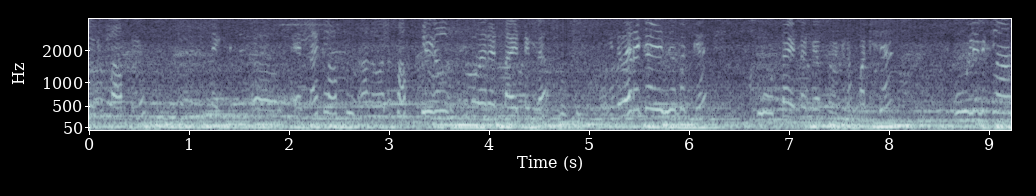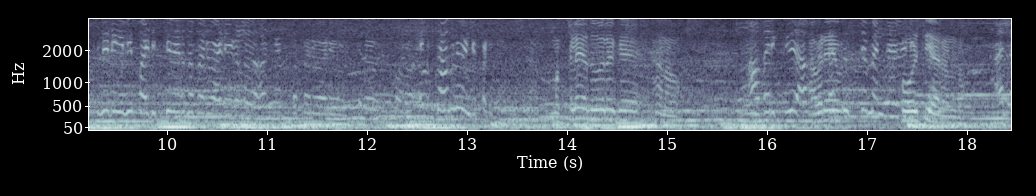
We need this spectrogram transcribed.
ഒരു ക്ലാസ്സിലും. ലൈക്ക് എല്ലാ ക്ലാസ്സും അതുപോലെ സപ്ലികൾ ഇതുവരെ ഉണ്ടായിട്ടില്ല. ഇതുവരെ കഴിഞ്ഞതൊക്കെ സ്മൂത്ത് ആയിട്ട് തന്നെ പോയിരിക്കണം പക്ഷെ സ്കൂളിൽ ക്ലാസ്സിൽ ഡെയിലി പഠിച്ചു വരുന്ന പരിപാടികൾ അങ്ങനത്തെ പരിപാടികൾ ഇച്ചിരി കുറവ്. എക്സാമിന് വേണ്ടി പഠിക്കും. മക്കളെ അതുപോലെയൊക്കെ ആണോ? അവർക്ക് അവരെ അവരുടെ സിസ്റ്റം അല്ല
